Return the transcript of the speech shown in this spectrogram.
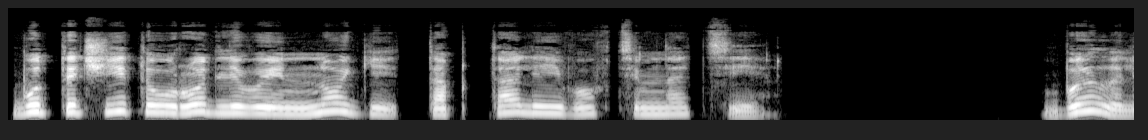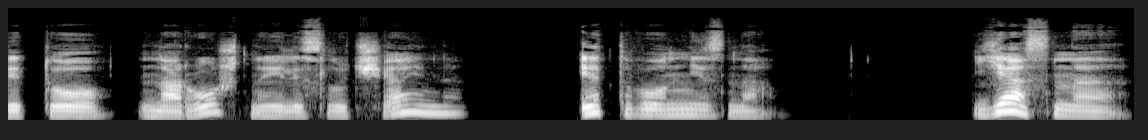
будто чьи-то уродливые ноги топтали его в темноте. Было ли то нарочно или случайно, этого он не знал. Ясно,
